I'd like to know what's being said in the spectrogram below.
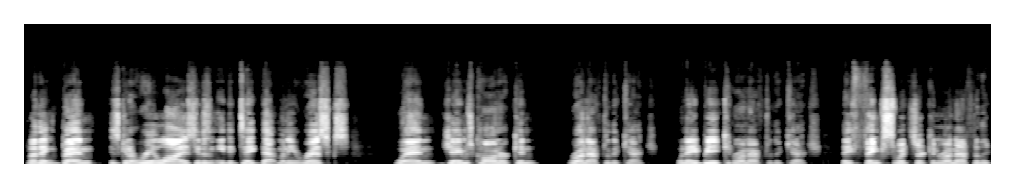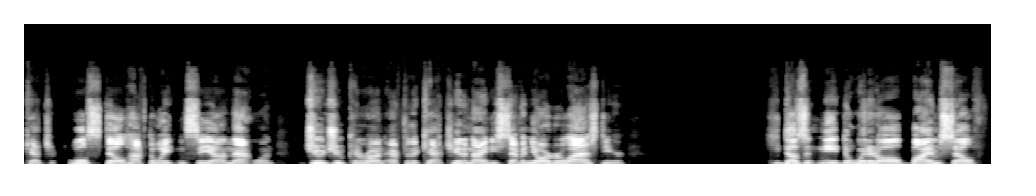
But I think Ben is going to realize he doesn't need to take that many risks when James Conner can run after the catch, when AB can run after the catch. They think Switzer can run after the catch. We'll still have to wait and see on that one. Juju can run after the catch. He had a 97 yarder last year. He doesn't need to win it all by himself.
